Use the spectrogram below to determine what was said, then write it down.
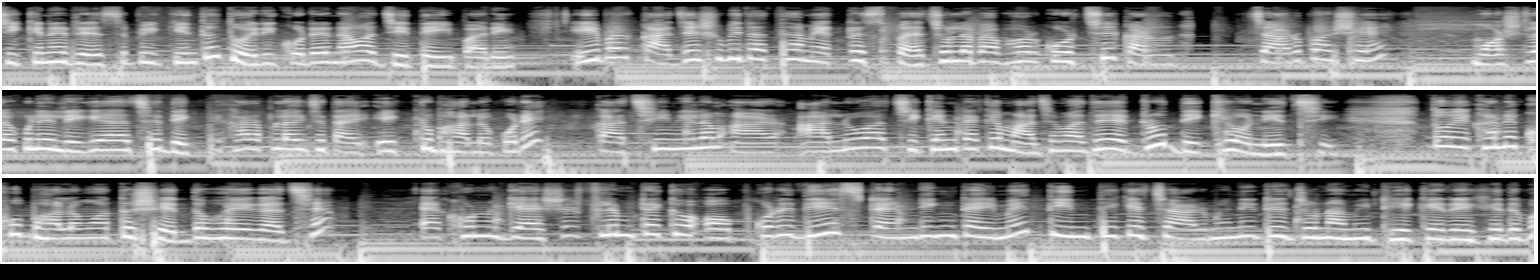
চিকেনের রেসিপি কিন্তু তৈরি করে নেওয়া যেতেই পারে। এবার কাজের সুবিধার্থে আমি একটা স্প্যাচুলা ব্যবহার করছি, কারণ চারপাশে মশলাগুলি লেগে আছে, দেখতে খারাপ লাগছে, তাই একটু ভালো করে কাছিয়ে নিলাম আর আলু আর চিকেনটাকে মাঝে মাঝে একটু দেখেও নিচ্ছি। তো এখানে খুব ভালো মতো সেদ্ধ হয়ে গেছে। এখন গ্যাসের ফ্লেমটাকে অফ করে দিয়ে স্ট্যান্ডিং টাইমে তিন থেকে চার মিনিটের জন্য আমি ঢেকে রেখে দেব।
